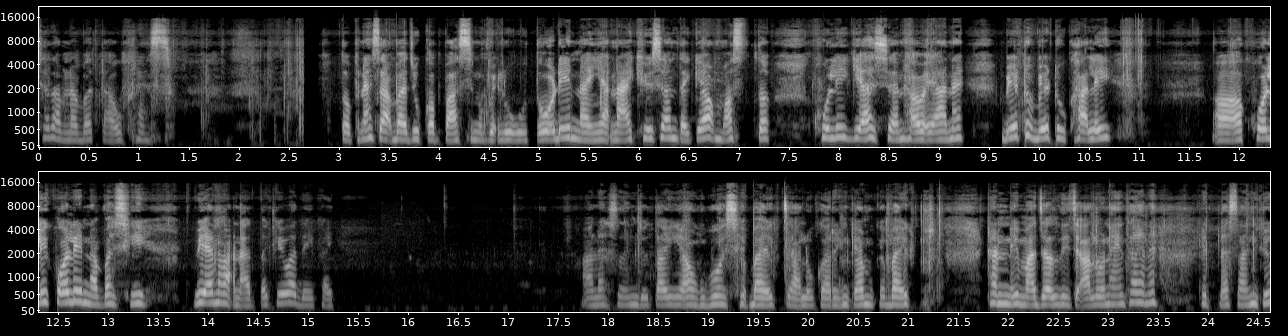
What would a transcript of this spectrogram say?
છે, તમને બતાવું ફ્રેન્ડ્સ તો ફ્રેન્ડ્સ, આ બાજુ કપાસનું પેલું તોડીને અહીંયા નાખ્યું છે ને તો કેવા મસ્ત ખુલી ગયા છે ને હવે આને બેઠું બેઠું ખાલી ખોલી ખોલીને પછી વેનવાના. તો કેવા દેખાય? અને સંજુ તો અહીંયા ઊભો છે બાઇક ચાલુ કરીને. કેમ કે બાઇક ઠંડીમાં જલ્દી ચાલુ નહીં થાય ને, એટલે સંજુ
